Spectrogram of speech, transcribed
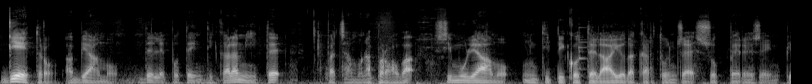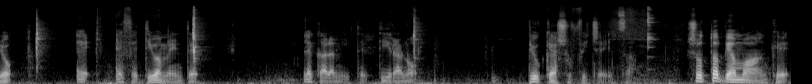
Dietro abbiamo delle potenti calamite, facciamo una prova, simuliamo un tipico telaio da cartongesso per esempio. E effettivamente le calamite tirano più che a sufficienza. Sotto abbiamo anche,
